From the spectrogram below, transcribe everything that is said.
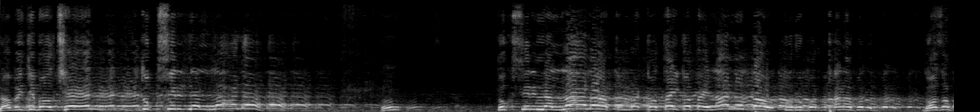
নবীজি বলছেন তোমরা কথাই কথাই লানত দাও, তোর উপর থাড়া গজব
